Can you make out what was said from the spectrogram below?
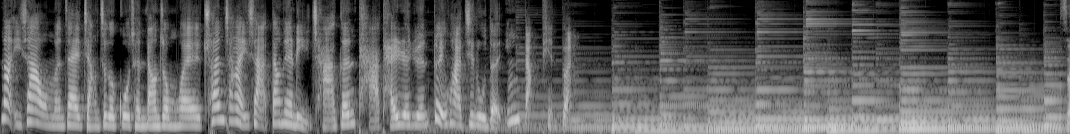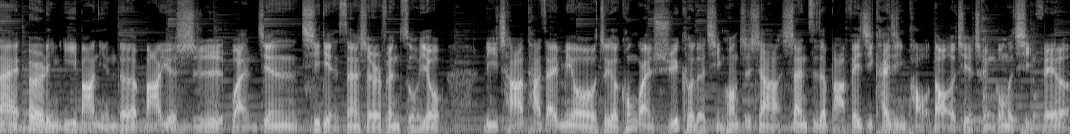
那以下我们在讲这个过程当中，我们会穿插一下当天理查跟塔台人员对话记录的音档片段。在二零一八年的八月十日晚间七点三十二分左右，理查他在没有这个空管许可的情况之下，擅自的把飞机开进跑道，而且成功的起飞了。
